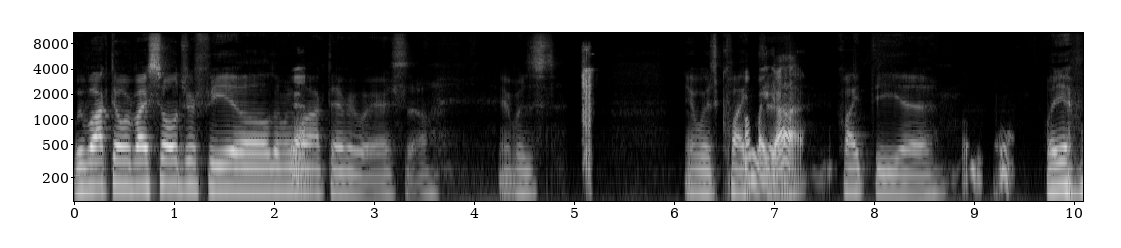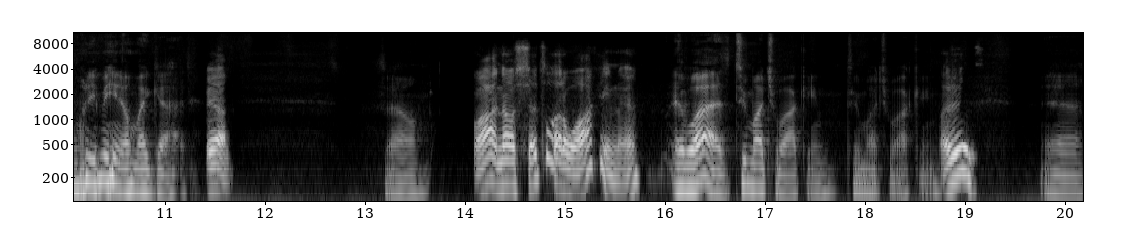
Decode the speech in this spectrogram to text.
we walked over by Soldier Field, and we Yeah. walked everywhere. So it was it was quite. Oh my the, God. Quite the. Uh, what do you What do you mean? Oh my God! Yeah. So Wow. No, that's a lot of walking, man. it was too much walking. Too much walking. It is Yeah.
